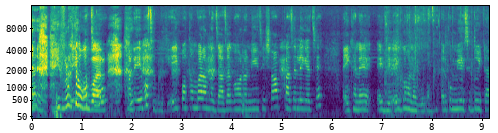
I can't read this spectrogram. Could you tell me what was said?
না? হ্যাঁ, এই প্রথমবার। মানে এই বছর বলি কি, এই প্রথমবার আমরা যা যা গহনা নিয়েছি সব কাজে লেগেছে। এইখানে এই যে এই গহনাগুলো এরকম নিয়েছি দুইটা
